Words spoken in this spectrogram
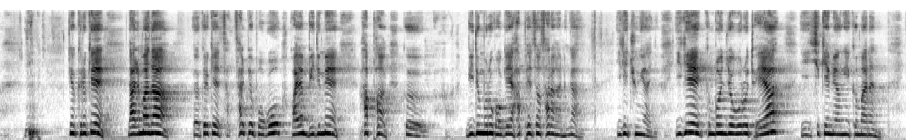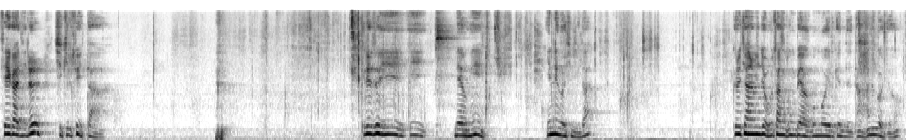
그렇게 날마다 그렇게 살펴보고 과연 믿음에 합학 그 믿음으로 거기에 합해서 살아가는가 이게 중요하죠. 이게 근본적으로 돼야 이 십계명이 그 많은 세 가지를 지킬 수 있다. 그래서 이, 이 내용이 있는 것입니다. 그렇지 않으면 이제 우상 숭배하고 뭐 이렇게 다 하는 거죠.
